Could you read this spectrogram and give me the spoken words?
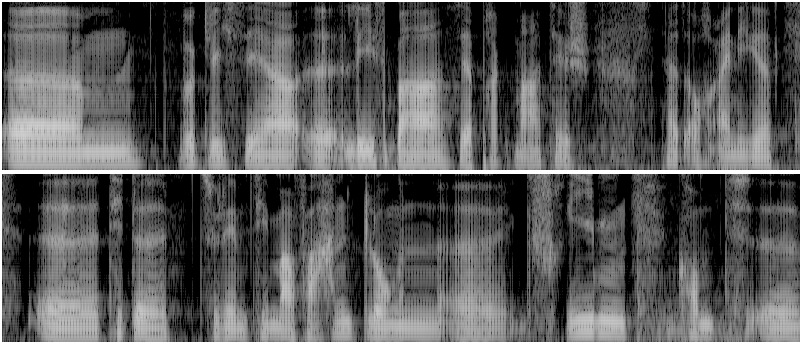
Ähm, wirklich sehr äh, lesbar, sehr pragmatisch. Er hat auch einige äh, Titel zu dem Thema Verhandlungen äh, geschrieben. Kommt, äh,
